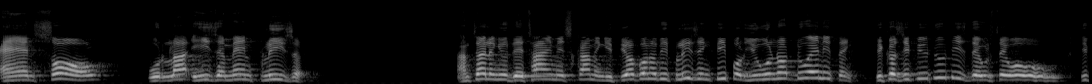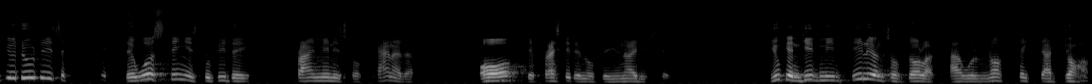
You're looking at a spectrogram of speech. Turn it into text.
And Saul, would la- he's a man pleaser. I'm telling you, the time is coming. If you're going to be pleasing people, you will not do anything. Because if you do this, they will say, oh, if you do this. The worst thing is to be the Prime Minister of Canada or the President of the United States. You can give me billions of dollars. I will not take that job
